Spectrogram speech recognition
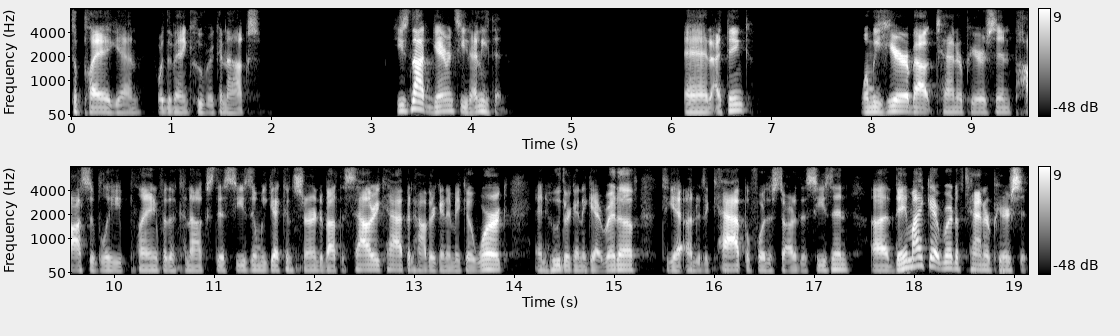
to play again for the Vancouver Canucks, he's not guaranteed anything. And I think when we hear about Tanner Pearson possibly playing for the Canucks this season, we get concerned about the salary cap and how they're going to make it work and who they're going to get rid of to get under the cap before the start of the season. Uh, they might get rid of Tanner Pearson.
